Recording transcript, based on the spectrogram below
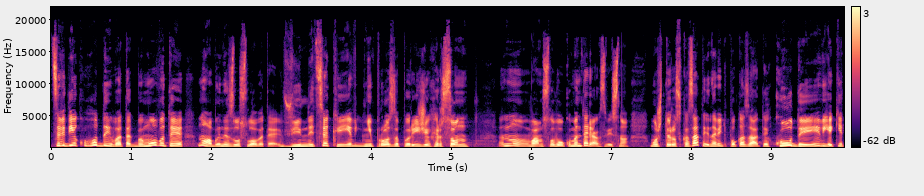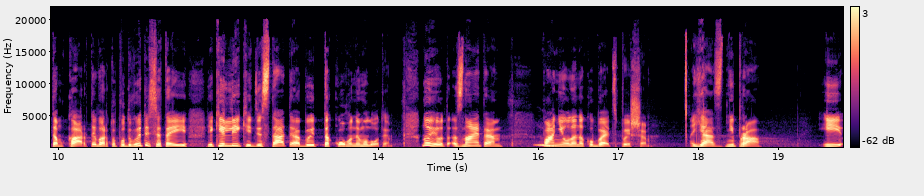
Це від якого дива, так би мовити, ну аби не злословити. Вінниця, Київ, Дніпро, Запоріжжя, Херсон. Ну, вам слово у коментарях, звісно. Можете розказати і навіть показати, куди, в які там карти варто подивитися, та й які ліки дістати, аби такого не молоти. Ну і от знаєте, пані Олена Кобець пише: я з Дніпра, і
